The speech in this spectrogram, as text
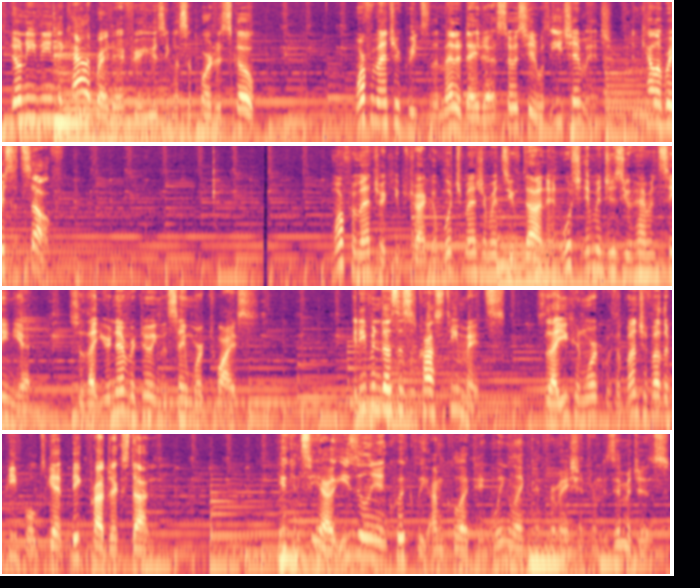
You don't even need to calibrate it if you're using a supported scope. Morphometric reads the metadata associated with each image and calibrates itself. Morphometric keeps track of which measurements you've done and which images you haven't seen yet, so that you're never doing the same work twice. It even does this across teammates, so that you can work with a bunch of other people to get big projects done. You can see how easily and quickly I'm collecting wing length information from these images.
